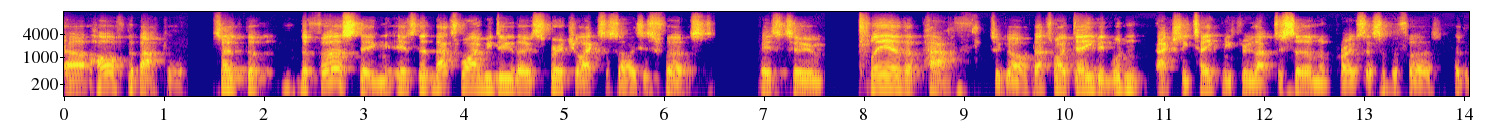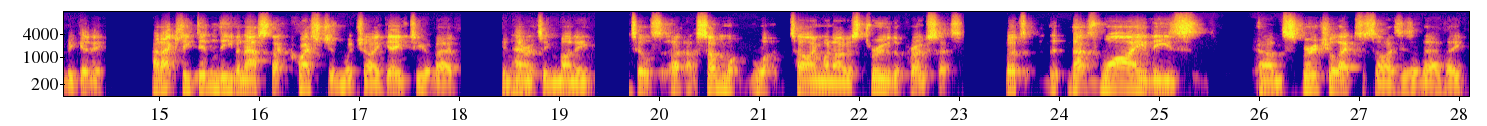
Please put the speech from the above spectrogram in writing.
uh, half the battle. So the the first thing is that that's why we do those spiritual exercises first, is to clear the path to God. That's why David wouldn't actually take me through that discernment process at the first at the beginning, and actually didn't even ask that question which I gave to you about inheriting money till uh, some time when I was through the process. But th- that's why these um, spiritual exercises are there. They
